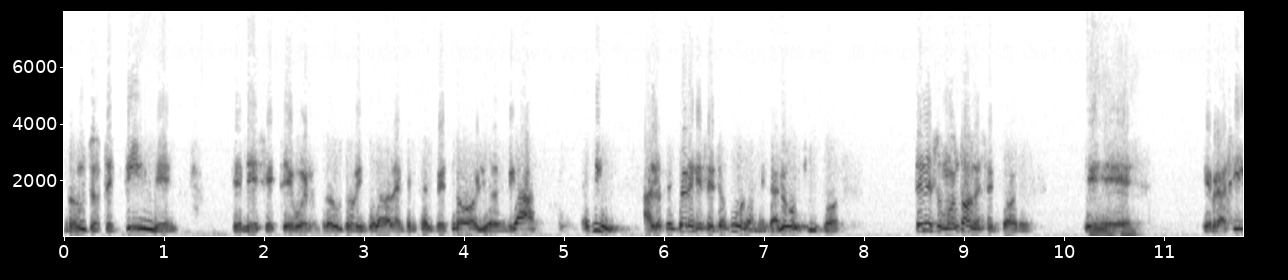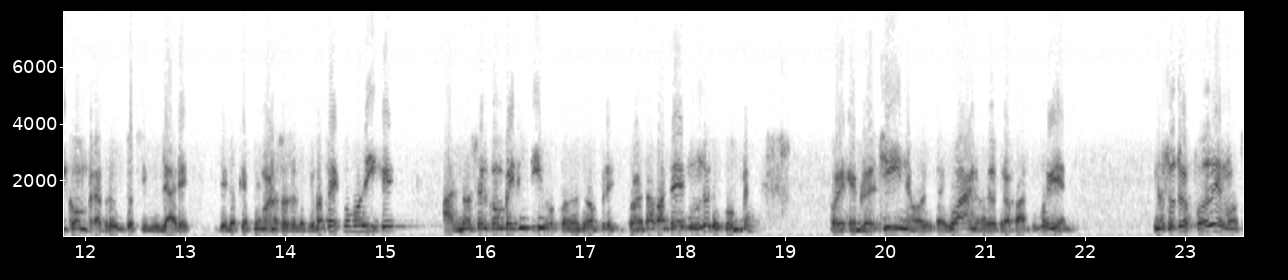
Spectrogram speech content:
productos textiles, tenés este, bueno, productos vinculados a la empresa del petróleo, del gas, en fin, a los sectores que se te ocurran, metalúrgicos, tenés un montón de sectores que, Brasil compra productos similares de los que hacemos nosotros. Lo que pasa es, como dije, al no ser competitivos con, otro, con otra parte del mundo, lo compran, por ejemplo, de China o de Taiwán o de otra parte. Muy bien. Nosotros podemos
